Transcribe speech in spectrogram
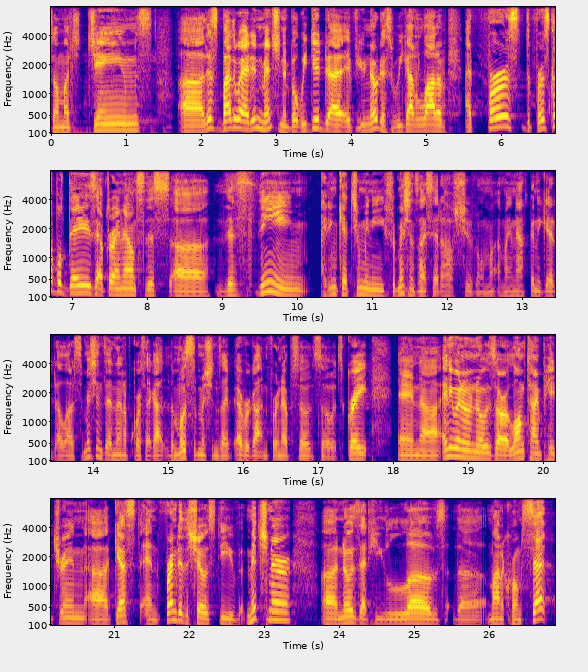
So much, James. Uh, this, by the way, I didn't mention it, but we did. Uh, if you notice, we got a lot of. At first, the first couple days after I announced this uh, this theme, I didn't get too many submissions. And I said, "Oh shoot, am I not going to get a lot of submissions?" And then, of course, I got the most submissions I've ever gotten for an episode, so it's great. And uh, anyone who knows our longtime patron, uh, guest, and friend of the show, Steve Mitchner, uh, knows that he loves the monochrome set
